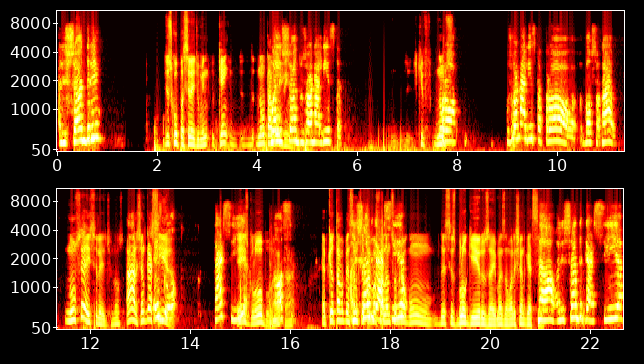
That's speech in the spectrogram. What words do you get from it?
Alexandre. Desculpa, Cileide, quem não estava O Alexandre, o jornalista. Que não... Pro, o jornalista pró-Bolsonaro. Não sei, Cileide. Não... Ah, Alexandre Garcia. Ex Garcia. Ex-Globo. Nossa. Ah, tá. É porque eu estava pensando Alexandre que você estava falando sobre algum desses blogueiros aí, mas não, Alexandre Garcia. Não, Alexandre Garcia,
